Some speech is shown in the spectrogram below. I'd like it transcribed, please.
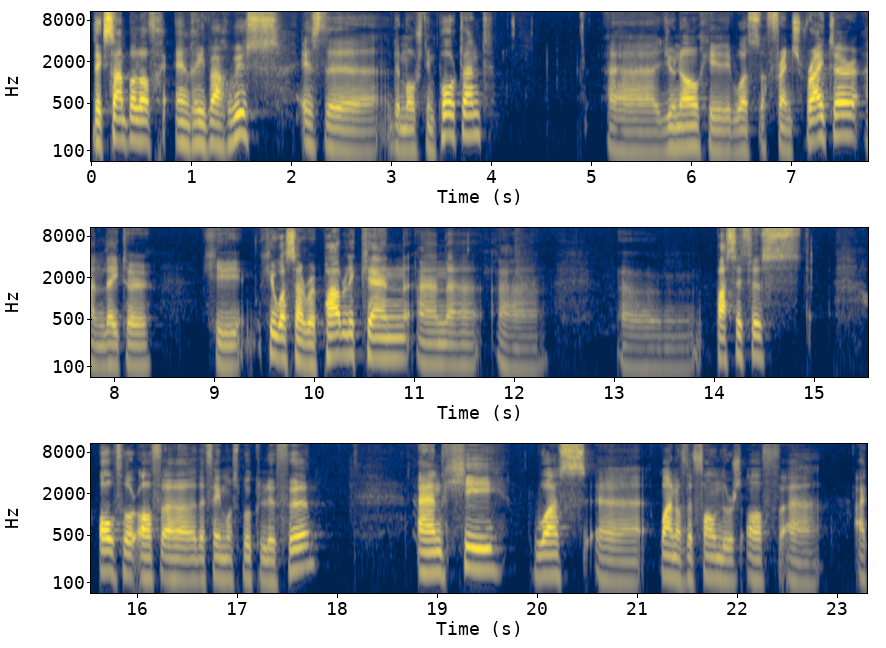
The example of Henri Barbusse is the, the most important. Uh, you know, he was a French writer and later he, he was a Republican and a, a, um, pacifist, author of uh, the famous book Le Feu. And he was uh, one of the founders of uh, a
